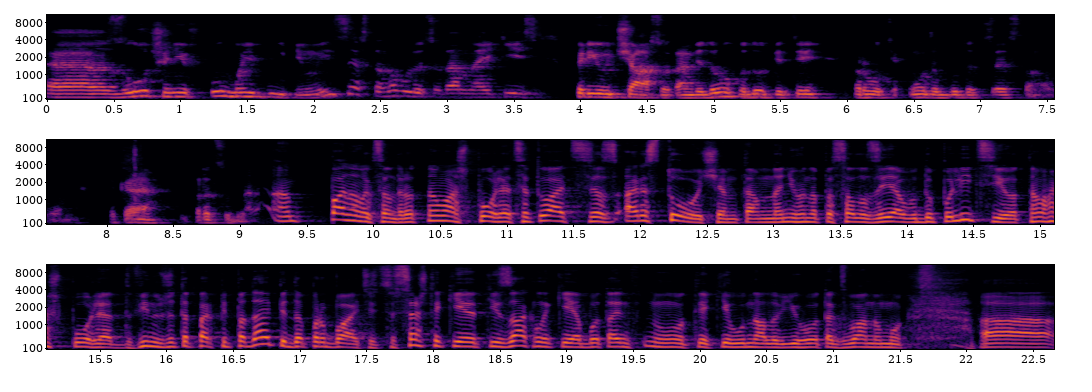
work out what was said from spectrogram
е, злочинів у майбутньому. І це встановлюється там на якийсь період часу, там від року до п'яти років може бути це встановлено. Така процедура. А, Пане Олександре, от на ваш погляд, ситуація з Арестовичем, там на нього написали заяву до поліції. От на ваш погляд, він вже тепер підпадає під апробацію? Це все ж таки ті заклики, або та ну, от, які лунали в його так званому а,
